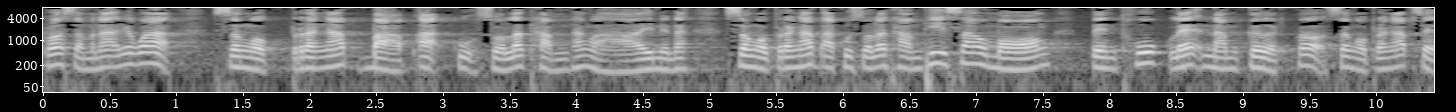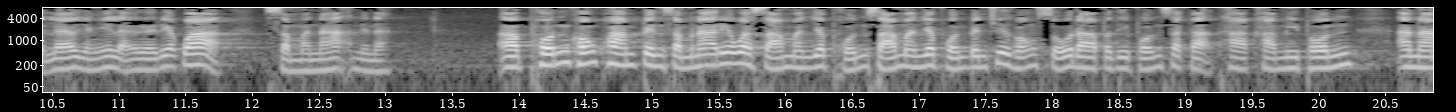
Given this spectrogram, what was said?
เพราะสมณะเรียกว่าสงบระงับบาปอากุศลธรรมทั้งหลายเนี่ยนะสงบระงับอกุศลธรรมที่เศร้าหมองเป็นทุกข์และนำเกิดก็สงบระงับเสร็จแล้วอย่างนี้แหละเลยเรียกว่าสมณะเนี่ยนะผลของความเป็นสมณะเรียกว่าสามัญญผล สามัญญผลเป็นชื่อของโสดาปฏิผล สกทาคามีผล อนา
